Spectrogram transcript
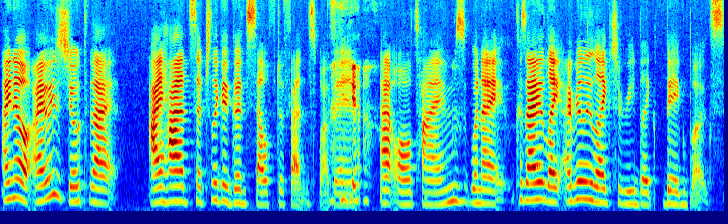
I know. I always joked that I had such like a good self defense weapon Yeah. at all times when I, because I like I really like to read like big books,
